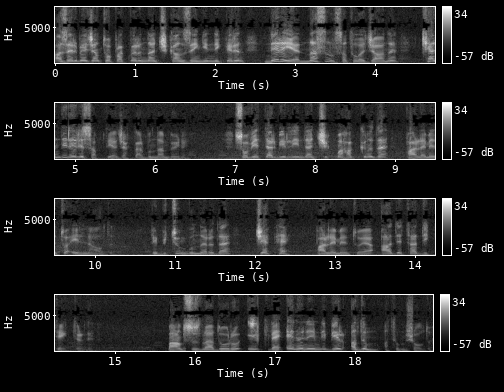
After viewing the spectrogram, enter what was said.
Azerbaycan topraklarından çıkan zenginliklerin nereye nasıl satılacağını kendileri saptayacaklar bundan böyle. Sovyetler Birliği'nden çıkma hakkını da parlamento eline aldı. Ve bütün bunları da cephe parlamentoya adeta dikte ettirdi. Bağımsızlığa doğru ilk ve en önemli bir adım atılmış oldu.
